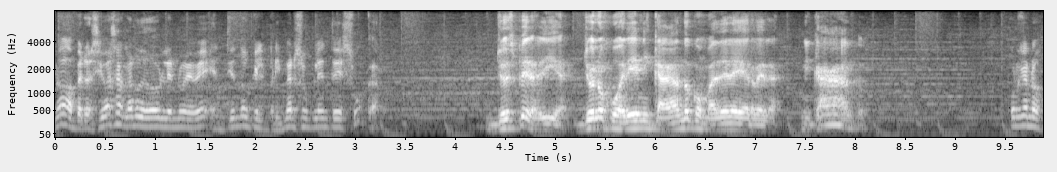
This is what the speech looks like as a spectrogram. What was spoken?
No, pero si vas a hablar de doble 9, entiendo que el primer suplente es Zúcar. Yo esperaría. Yo no jugaría ni cagando con Valera y Herrera. Ni cagando. ¿Por qué no?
